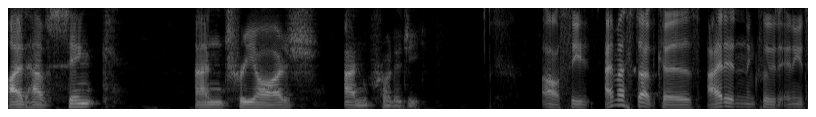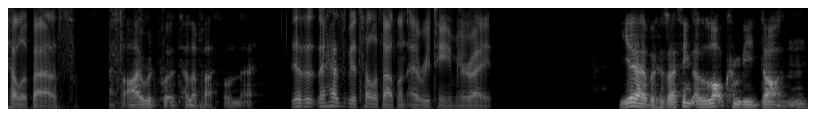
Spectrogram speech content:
I'd have Sync and Triage and Prodigy. oh see i messed up because i didn't include any telepaths I would put a telepath on there. yeah, there- there has to be a telepath on every team you're right Yeah, because I think a lot can be done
